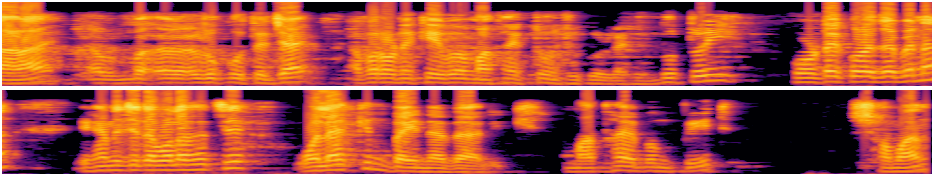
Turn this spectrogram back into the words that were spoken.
দাঁড়ায় রুকুতে যায়, আবার অনেকে এবার মাথা একটু উঁচু করে রাখে। দুটোই কোনোটাই করা যাবে না। এখানে যেটা বলা হয়েছে, ওয়ালাকিন বাইনা দালিক, মাথা এবং পিঠ সমান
